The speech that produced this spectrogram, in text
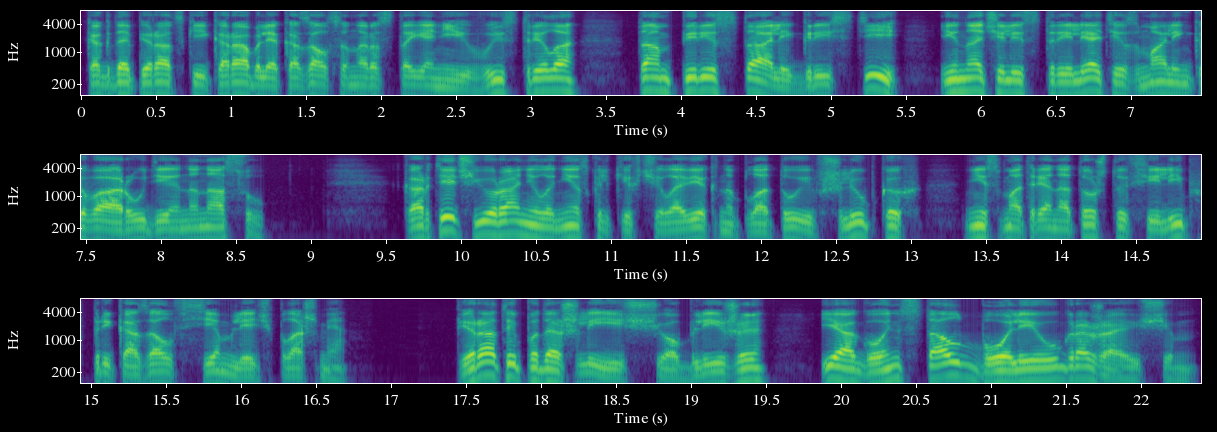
Когда пиратский корабль оказался на расстоянии выстрела, там перестали грести и начали стрелять из маленького орудия на носу. Картечью ранило нескольких человек на плоту и в шлюпках, несмотря на то, что Филипп приказал всем лечь плашмя. Пираты подошли еще ближе, и огонь стал более угрожающим.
